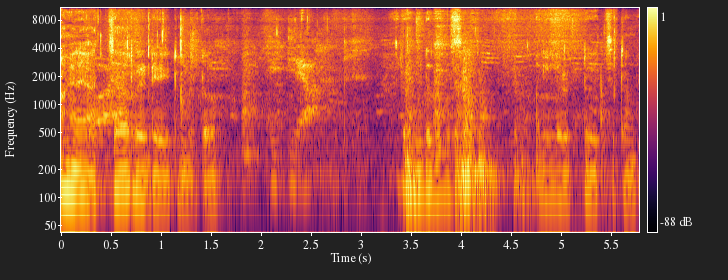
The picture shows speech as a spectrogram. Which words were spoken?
അങ്ങനെ അച്ചാർ റെഡി ആയിട്ടുണ്ട് കേട്ടോ രണ്ട് ദിവസം നല്ല ഇട്ട് വെച്ചിട്ടാണ്.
